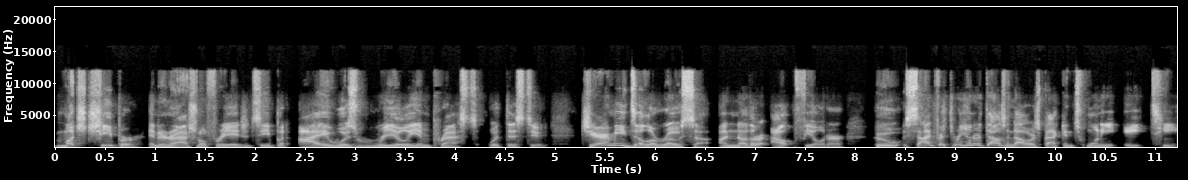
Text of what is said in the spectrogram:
much cheaper in international free agency, but I was really impressed with this dude. Jeremy De La Rosa, another outfielder who signed for $300,000 back in 2018.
